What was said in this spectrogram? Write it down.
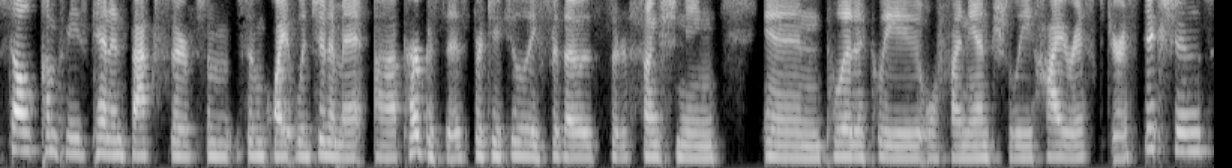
shell companies can in fact serve some some quite legitimate uh, purposes, particularly for those sort of functioning in politically or financially high risk jurisdictions.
